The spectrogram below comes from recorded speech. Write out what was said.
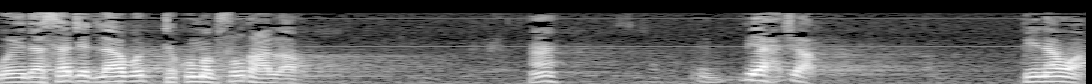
وإذا سجد لابد تكون مبسوطة على الأرض. ها؟ بأحجار. بنوى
